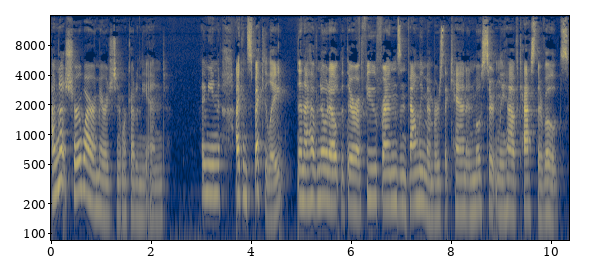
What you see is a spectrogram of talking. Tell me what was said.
I'm not sure why our marriage didn't work out in the end. I mean, I can speculate, and I have no doubt that there are a few friends and family members that can and most certainly have cast their votes.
